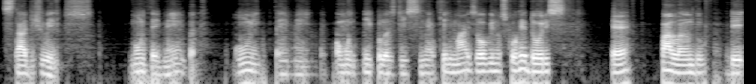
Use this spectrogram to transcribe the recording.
está de joelhos. Muita emenda, muita emenda. Como o Nicolas disse, né? O que ele mais ouve nos corredores é falando de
